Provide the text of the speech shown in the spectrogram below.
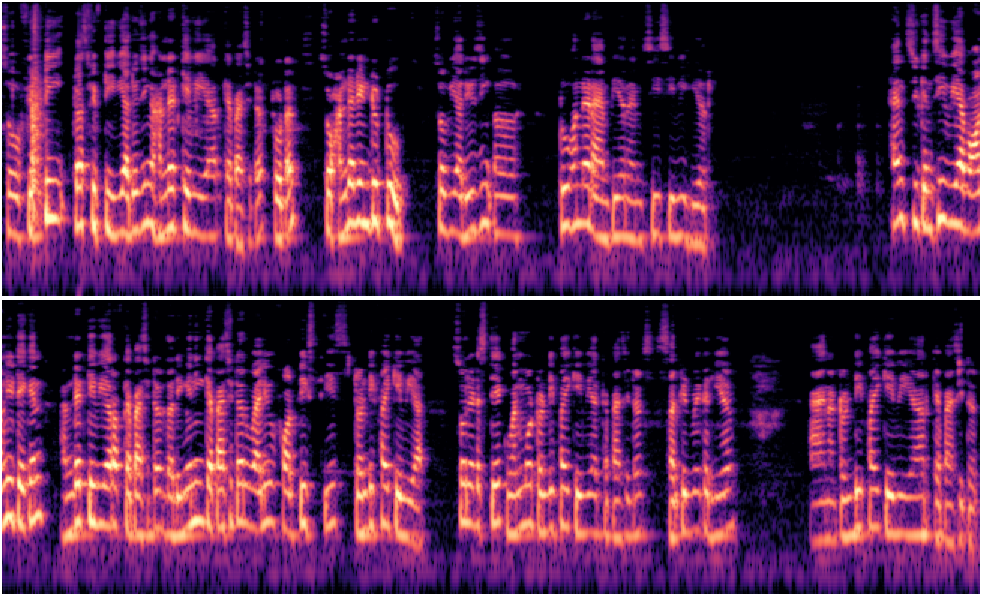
so 50 plus 50, we are using 100 kVAR capacitor total. So 100 into 2. So we are using a 200 ampere MCCB here. Hence you can see we have only taken 100 kVAR of capacitor. The remaining capacitor value for fixed is 25 kVAR. So let us take one more 25 kVAR capacitors, circuit breaker here and a 25 kVAR capacitor.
